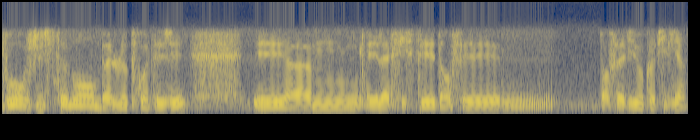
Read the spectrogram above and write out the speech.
pour justement bah, le protéger et, euh, et l'assister dans, ses, dans sa vie au quotidien.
